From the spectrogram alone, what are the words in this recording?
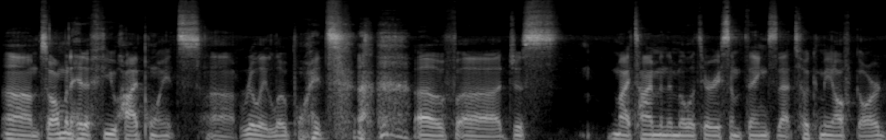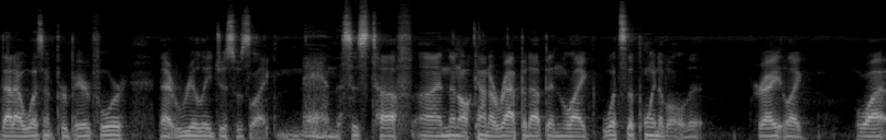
Um, so i'm going to hit a few high points uh, really low points of uh, just my time in the military, some things that took me off guard that I wasn't prepared for. That really just was like, man, this is tough. Uh, and then I'll kind of wrap it up in like, what's the point of all of it, right? Like, why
